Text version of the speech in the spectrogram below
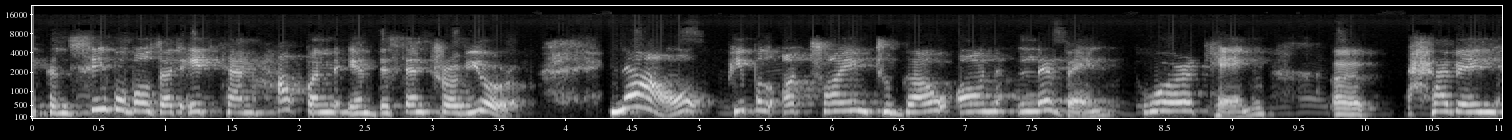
inconceivable that it can happen in the center of Europe. Now, people are trying to go on living, working, uh, having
